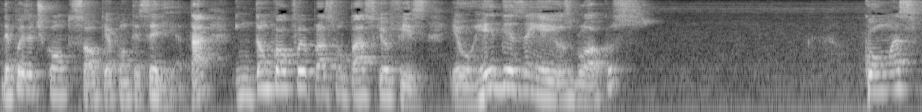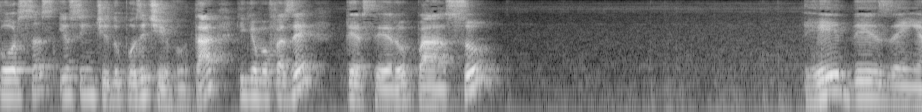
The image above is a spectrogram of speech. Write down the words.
Depois eu te conto só o que aconteceria, tá? Então, qual foi o próximo passo que eu fiz? Eu redesenhei os blocos com as forças e o sentido positivo, tá? O que, que eu vou fazer? Terceiro passo. Redesenhar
